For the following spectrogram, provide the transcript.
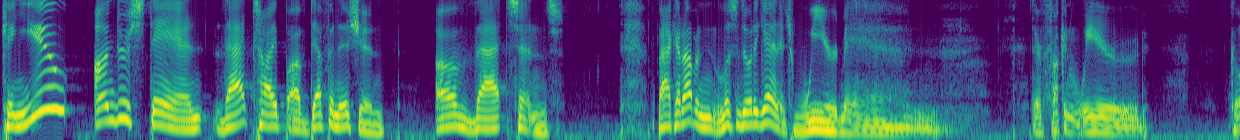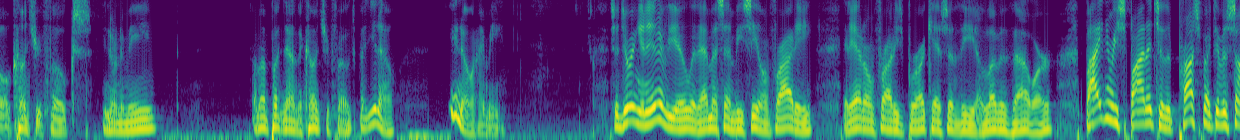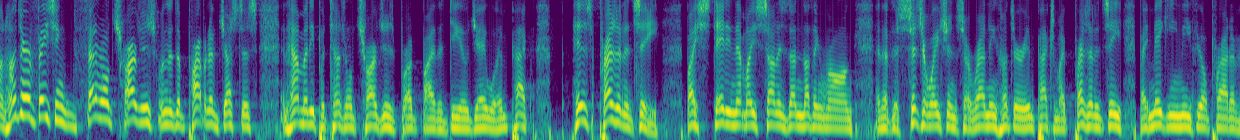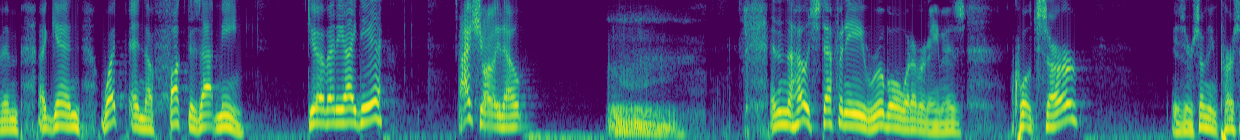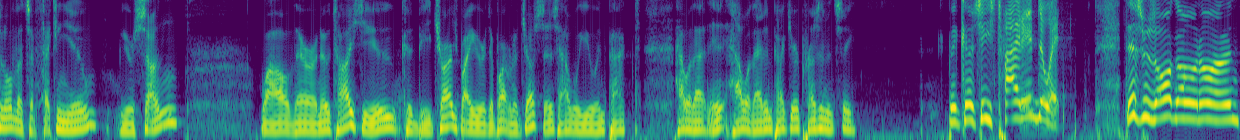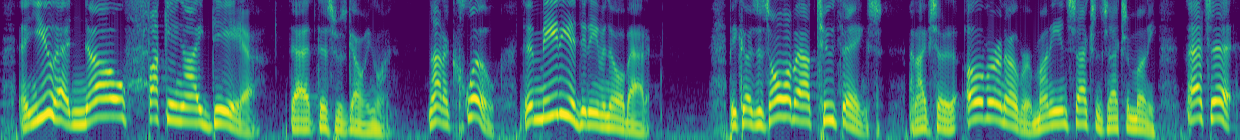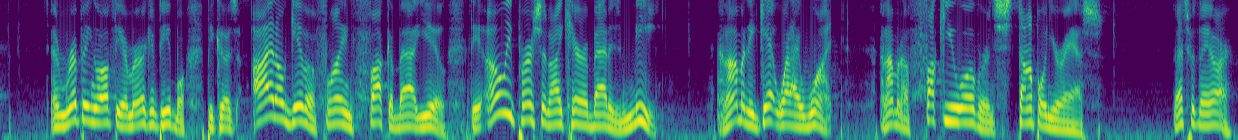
Can you understand that type of definition of that sentence? Back it up and listen to it again. It's weird, man. They're fucking weird. Cool country folks. You know what I mean? I'm not putting down the country folks, but you know, you know what I mean. So during an interview with MSNBC on Friday, it aired on Friday's broadcast of the 11th hour, Biden responded to the prospect of his son Hunter facing federal charges from the Department of Justice and how many potential charges brought by the DOJ will impact his presidency by stating that my son has done nothing wrong and that the situation surrounding Hunter impacts my presidency by making me feel proud of him. Again, what in the fuck does that mean? Do you have any idea? I surely don't. Mm. And then the host, Stephanie Rubel, whatever her name is, quote, Sir, is there something personal that's affecting you, your son? While there are no ties to you, could be charged by your Department of Justice. How will you impact? How will that? How will that impact your presidency? Because he's tied into it. This was all going on, and you had no fucking idea that this was going on. Not a clue. The media didn't even know about it. Because it's all about two things. And I've said it over and over money and sex, and sex and money. That's it. And ripping off the American people because I don't give a flying fuck about you. The only person I care about is me. And I'm going to get what I want. And I'm going to fuck you over and stomp on your ass. That's what they are.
